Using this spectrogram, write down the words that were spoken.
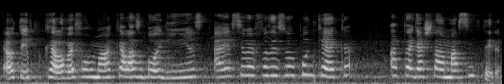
é o tempo que ela vai formar aquelas bolinhas, aí você vai fazer sua panqueca até gastar a massa inteira.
